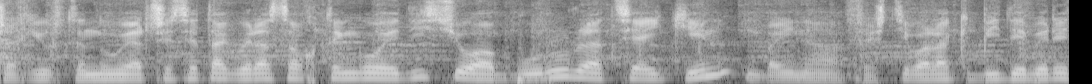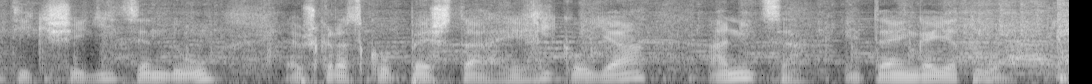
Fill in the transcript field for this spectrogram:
Irisarri usten du EHZ-ak beraz aurtengo edizioa bururatzeaikin, baina festivalak bide beretik segitzen du, Euskarazko pesta herrikoia, anitza eta engaiatua.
